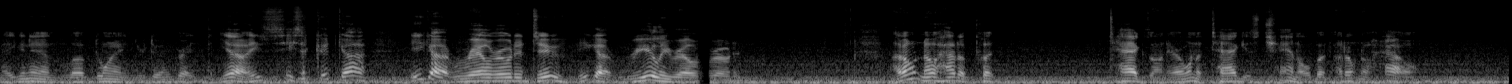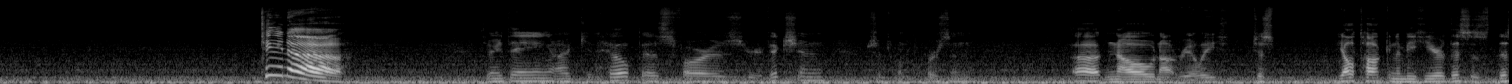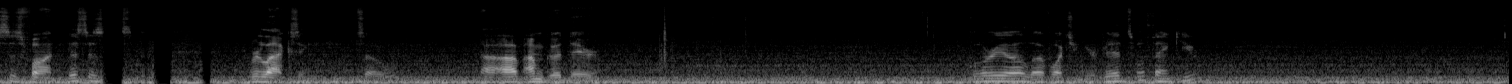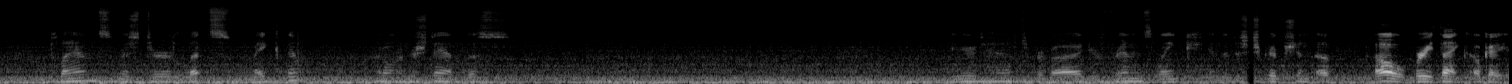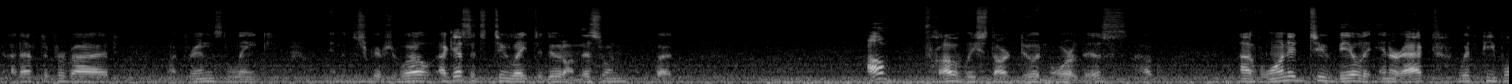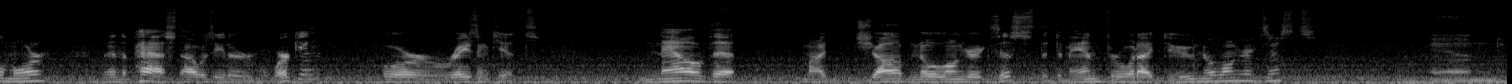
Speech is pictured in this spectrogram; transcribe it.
Megan in love Dwayne. You're doing great. Yeah, he's he's a good guy. He got railroaded too. He got really railroaded. I don't know how to put tags on here. I want to tag his channel, but I don't know how. Tina! Is there anything I can help as far as your eviction? Such wonderful person. Uh, no, not really. Just y'all talking to me here. This is this is fun. This is relaxing. So uh, I'm good there. Gloria, love watching your vids. Well, thank you. Plans, Mr. Let's make them? I don't understand this. You'd have to provide your friend's link in the description of... Oh, Bree, thanks. Okay, I'd have to provide my friend's link description. Well, I guess it's too late to do it on this one, but I'll probably start doing more of this. I've, I've wanted to be able to interact with people more. In the past, I was either working or raising kids. Now that my job no longer exists, the demand for what I do no longer exists, and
